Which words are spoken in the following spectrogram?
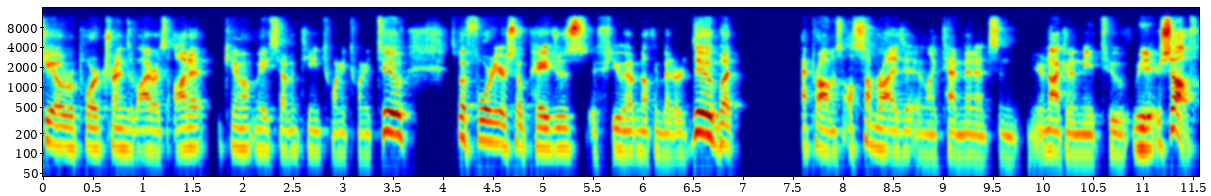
GAO report trends of IRS audit. It came out May 17, 2022. It's about 40 or so pages if you have nothing better to do, but I promise I'll summarize it in like 10 minutes and you're not going to need to read it yourself.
